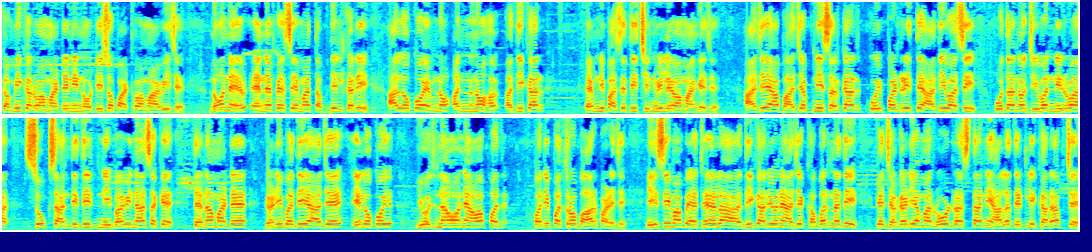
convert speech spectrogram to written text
કમી કરવા માટેની નોટિસો પાઠવવામાં આવી છે. નોન એનએફએસએમાં તબદીલ કરી આ લોકો એમનો અન્નનો અધિકાર એમની પાસેથી છીનવી લેવા માંગે છે. આજે આ ભાજપની સરકાર કોઈપણ રીતે આદિવાસી પોતાનો જીવન નિર્વાહ સુખ શાંતિથી નિભાવી ના શકે તેના માટે ઘણી બધી આજે એ લોકો યોજનાઓ અને આવા પર- પરિપત્રો બહાર પાડે છે. એસીમાં બેઠેલા અધિકારીઓને આજે ખબર નથી કે ઝઘડિયામાં રોડ રસ્તાની હાલત એટલી ખરાબ છે.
